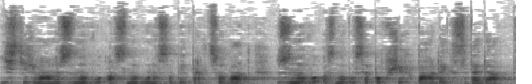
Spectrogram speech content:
Jistě, že máme znovu a znovu na sobě pracovat, znovu a znovu se po všech pádech zvedat.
